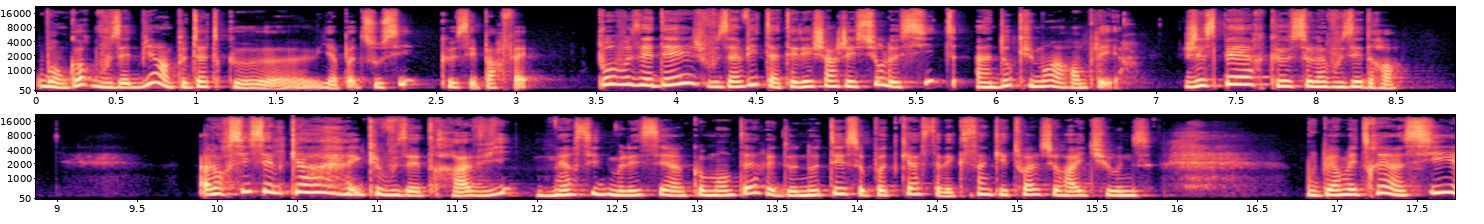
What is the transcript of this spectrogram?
Ou encore que vous êtes bien, peut-être qu'il n'y a pas de souci, que c'est parfait. Pour vous aider, je vous invite à télécharger sur le site un document à remplir. J'espère que cela vous aidera. Alors si c'est le cas et que vous êtes ravi, merci de me laisser un commentaire et de noter ce podcast avec 5 étoiles sur iTunes. Vous permettrez ainsi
